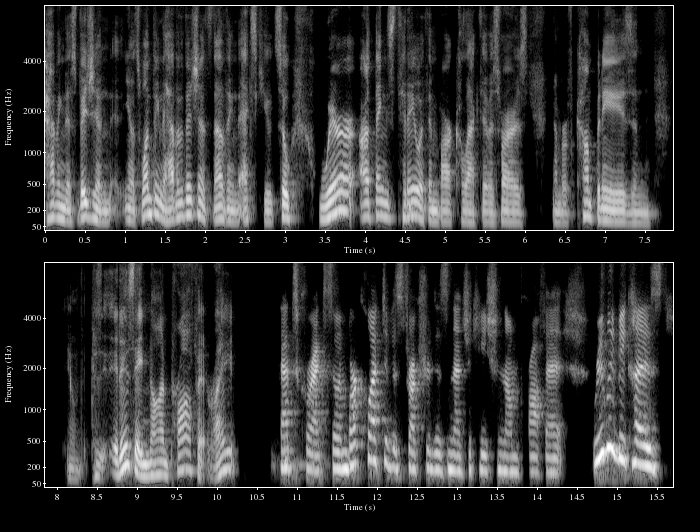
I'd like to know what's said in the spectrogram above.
having this vision you know it's one thing to have a vision it's another thing to execute. So where are things today with embarc collective as far as number of companies and you know because it is a nonprofit right? That's correct. So embarc collective is structured as an education nonprofit really because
